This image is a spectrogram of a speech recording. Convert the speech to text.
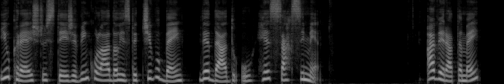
e o crédito esteja vinculado ao respectivo bem, vedado o ressarcimento. Haverá também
